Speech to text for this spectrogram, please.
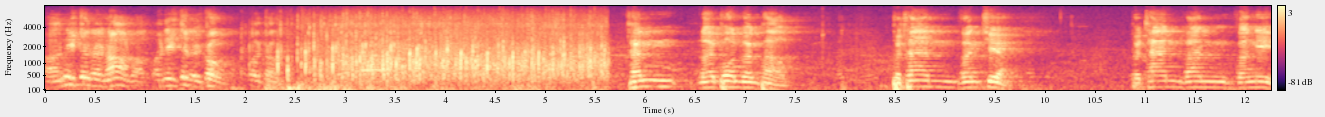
À này cho nó rồi và này cho nó trồng trồng ท่านนายพลวังเผ่าประธานวังเชียประธานวังวังอี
